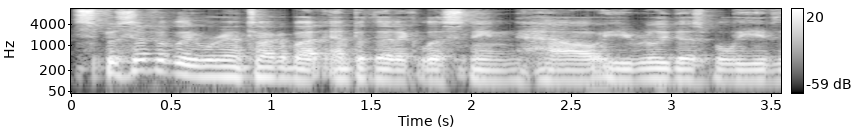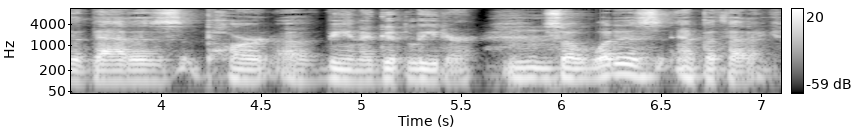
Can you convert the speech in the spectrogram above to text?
specifically, we're going to talk about empathetic listening, how he really does believe that that is part of being a good leader. So what is empathetic?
